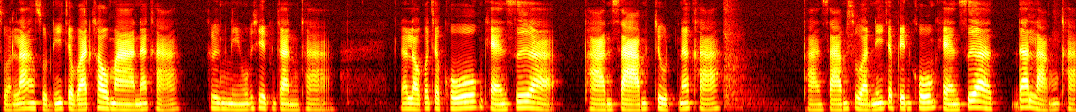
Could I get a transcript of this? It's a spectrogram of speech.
ส่วนล่างสุดนี้จะวัดเข้ามานะคะ ครึ่งนิ้วเช่นกันค่ะ แล้วเราก็จะโค้งแขนเสื้อผ่านสามจุดนะคะ ผ่านสามส่วนนี้จะเป็นโค้งแขนเสื้อด้านหลังค่ะ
